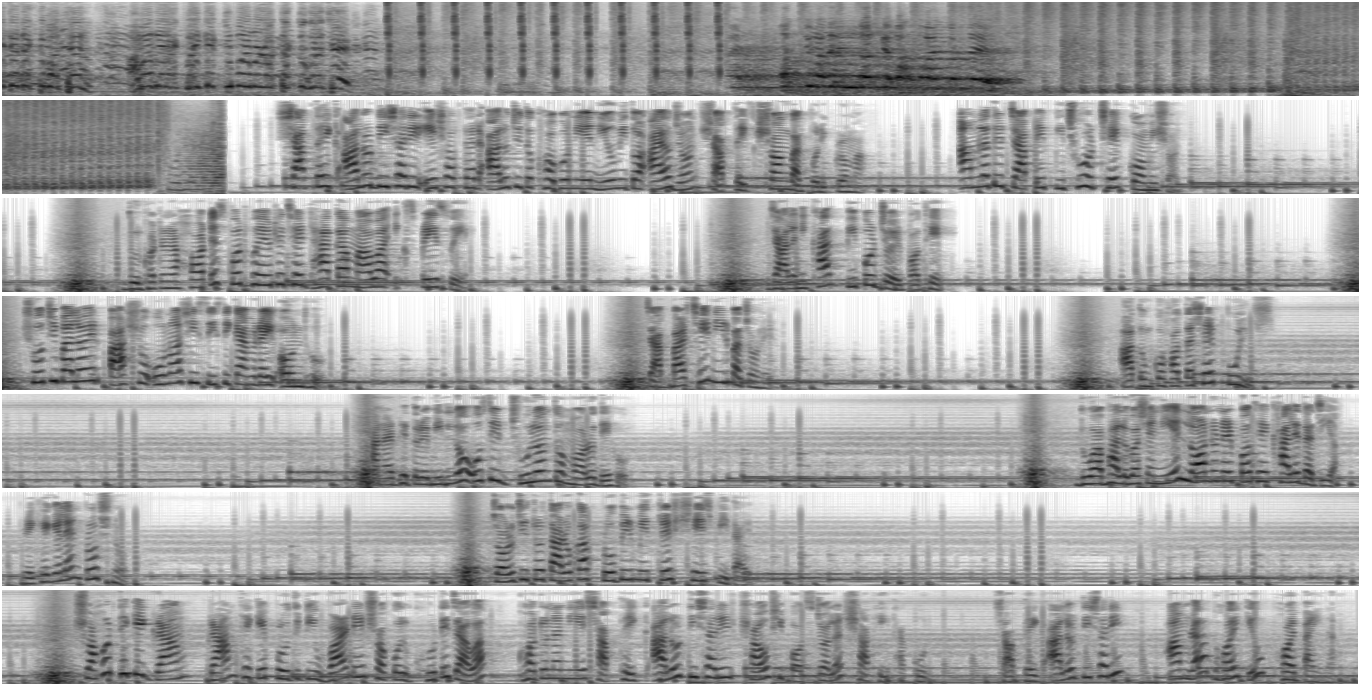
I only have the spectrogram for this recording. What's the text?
এই যে দেখতে পাচ্ছেন আমাদের এক ভাইকে কি পরিমাণ রক্তাক্ত করেছে? পশ্চিমাদের বাস্তবায়ন করতে। সাপ্তাহিক আলোর দিশারির এই সপ্তাহের আলোচিত খবর নিয়ে নিয়মিত আয়োজন সাপ্তাহিক সংবাদ পরিক্রমা। আমলাদের চাপে পিছু হচ্ছে কমিশন। দুর্ঘটনার হটস্পট হয়ে উঠেছে ঢাকা মাওয়া এক্সপ্রেসওয়ে। জ্বালানি খাত বিপর্যয়ের পথে। সচিবালয়ের পাঁচশো উনআশি সিসি ক্যামেরায় অন্ধ। চাপ বাড়ছে নির্বাচনের। আতঙ্ক হতাশায় পুলিশ। থানার ভেতরে মিলল ওসির ঝুলন্ত মরদেহ। দোয়া ভালোবাসা নিয়ে লন্ডনের পথে খালেদা জিয়া। রেখে গেলেন প্রশ্ন। চলচ্চিত্র তারকা প্রবীর মিত্রের শেষ বিদায়। শহর থেকে গ্রাম গ্রাম থেকে প্রতিটি ওয়ার্ডের সকল ঘটে যাওয়া ঘটনা নিয়ে সাপ্তাহিক আলোর দিশারির সাহসী পথ চলার সাথেই থাকুন। সাপ্তাহিক আলোর দিশারি, আমরা ভয়কেও ভয় পাই না।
